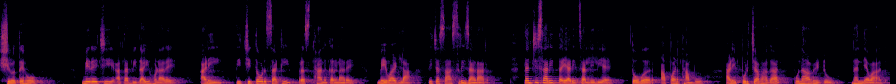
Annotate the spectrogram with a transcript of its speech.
श्रोते हो मिरेची आता बिदाई होणार आहे आणि ती चितोडसाठी प्रस्थान करणार आहे. मेवाडला तिच्या सासरी जाणार. त्यांची सारी तयारी चाललेली आहे. तोवर आपण थांबू आणि पुढच्या भागात पुन्हा भेटू. धन्यवाद.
